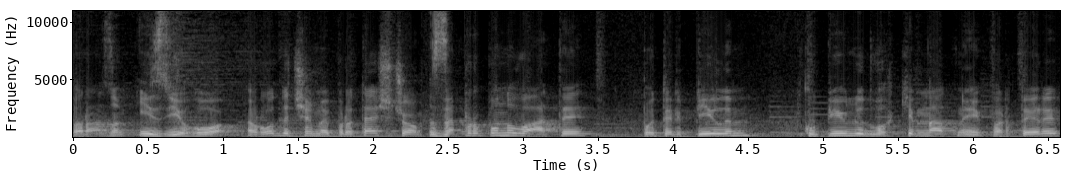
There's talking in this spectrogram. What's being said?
разом із його родичами про те, що запропонувати потерпілим купівлю двохкімнатної квартири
